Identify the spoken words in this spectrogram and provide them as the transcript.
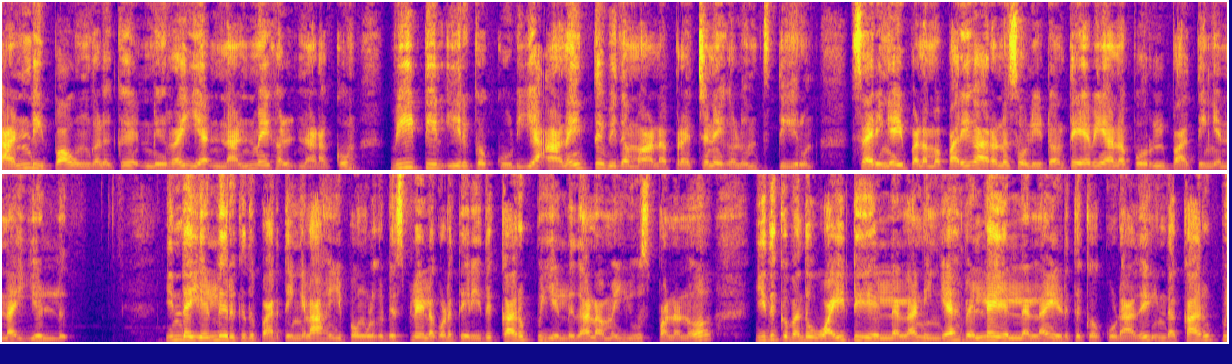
கண்டிப்பா உங்களுக்கு நிறைய நன்மைகள் நடக்கும். வீட்டில் இருக்கக்கூடிய அனைத்து விதமான பிரச்சனைகளும் தீரும். சரிங்க இப்ப நம்ம பரிகாரம்னு சொல்லிட்டோம். தேவையான பொருள் பார்த்தீங்கன்னா எள்ளு. இந்த எள்ளு இருக்குது பார்த்தீங்களா இப்போ உங்களுக்கு டிஸ்பிளேல கூட தெரியுது. கருப்பு எள்ளு தான் நம்ம யூஸ் பண்ணணும். இதுக்கு வந்து ஒயிட் எள்ளெல்லாம் நீங்கள் வெள்ளை எள்ளெல்லாம் எடுத்துக்க கூடாது இந்த கருப்பு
